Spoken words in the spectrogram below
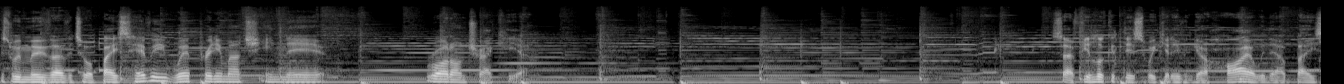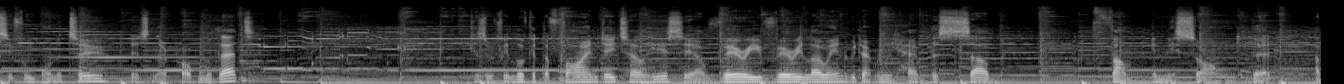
As we move over to a bass heavy, we're pretty much in there right on track here. So if you look at this, we could even go higher with our bass if we wanted to. There's no problem with that. Because if we look at the fine detail here, see our very, very low end, we don't really have the sub thump in this song that a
